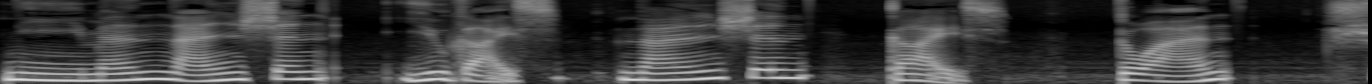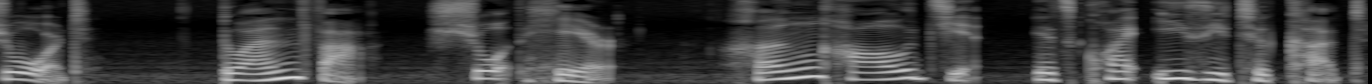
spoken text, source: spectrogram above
你们男生 you guys 男生 guys 短 short 短发 short hair 很好剪 it's quite easy to cut.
